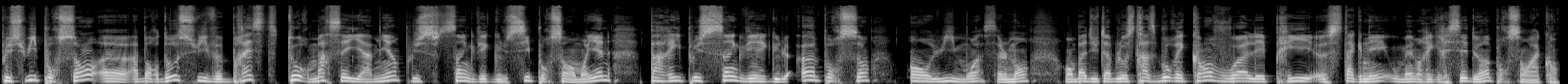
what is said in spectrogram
Plus 8% euh, à Bordeaux suivent Brest, Tours, Marseille et Amiens, plus 5,6% en moyenne. Paris, plus 5,1% en 8 mois seulement. En bas du tableau, Strasbourg et Caen voient les prix euh, stagner ou même régresser de 1% à Caen.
